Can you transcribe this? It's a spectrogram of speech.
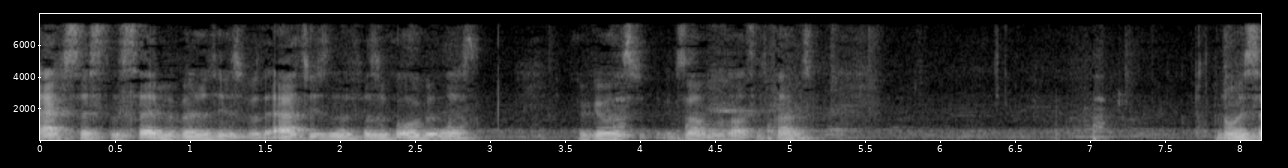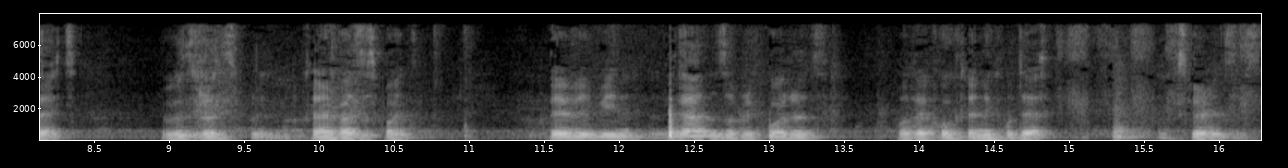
access the same abilities without using the physical organ? Yes. We've given this example lots of times. I always say it because it clarifies this point. There have been thousands of recorded what they call clinical death experiences.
